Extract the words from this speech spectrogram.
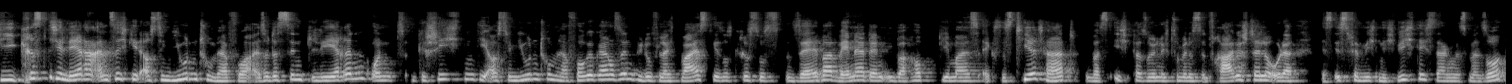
Die christliche Lehre an sich geht aus dem Judentum hervor. Also das sind Lehren und Geschichten, die aus dem Judentum hervorgegangen sind. Wie du vielleicht weißt, Jesus Christus selber, wenn er denn überhaupt jemals existiert hat, was ich persönlich zumindest in Frage stelle, oder es ist für mich nicht wichtig, sagen wir es mal so.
